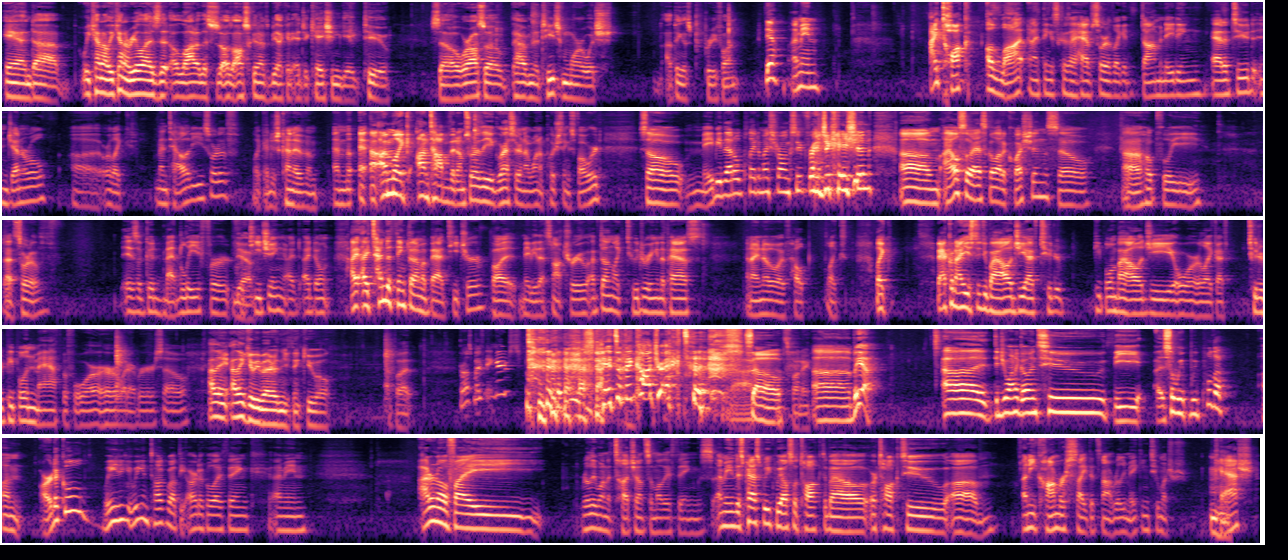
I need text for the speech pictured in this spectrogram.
And uh, we kind of we kind of realized that a lot of this was also going to have to be like an education gig too. So we're also having to teach more, which I think is pretty fun. Yeah, I mean, I talk a lot, and I think it's because I have sort of like a dominating attitude in general, uh, or like mentality, sort of. Like I just kind of am, am I'm like on top of it. I'm sort of the aggressor, and I want to push things forward. So maybe that'll play to my strong suit for education. Um, I also ask a lot of questions, so uh, hopefully that sort of is a good medley for, for Yeah. teaching. I, I don't. I, I tend to think that I'm a bad teacher, but maybe that's not true. I've done like tutoring in the past, and I know I've helped like like back when I used to do biology. I've tutored people in biology, or like I've tutored people in math before, or whatever. So I think I think you'll be better than you think you will. But cross my fingers. it's a big contract. so that's funny. Uh, but yeah. Uh, did you want to go into the? Uh, so we we pulled up an article. We we can talk about the article. I think. I mean, I don't know if I really want to touch on some other things. I mean, this past week we also talked about or talked to um, an e-commerce site that's not really making too much cash.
